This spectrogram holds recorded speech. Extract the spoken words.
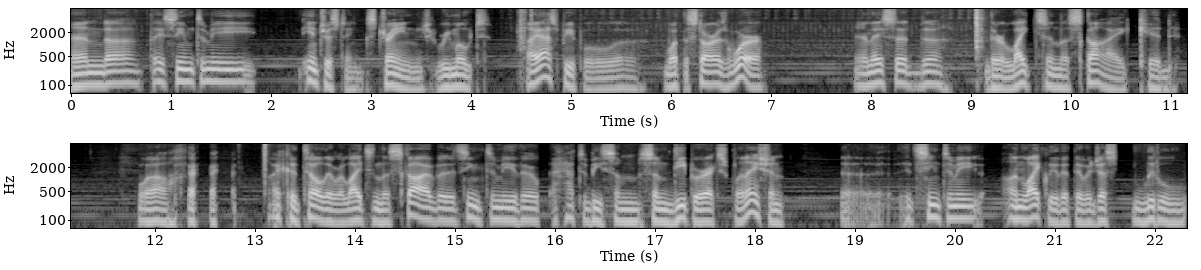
and uh, they seemed to me interesting, strange, remote. I asked people uh, what the stars were, and they said, uh, They're lights in the sky, kid. Well, I could tell there were lights in the sky, but it seemed to me there had to be some, some deeper explanation. Uh, it seemed to me unlikely that there were just little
